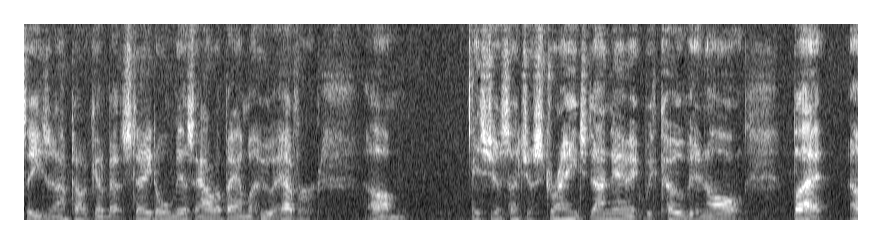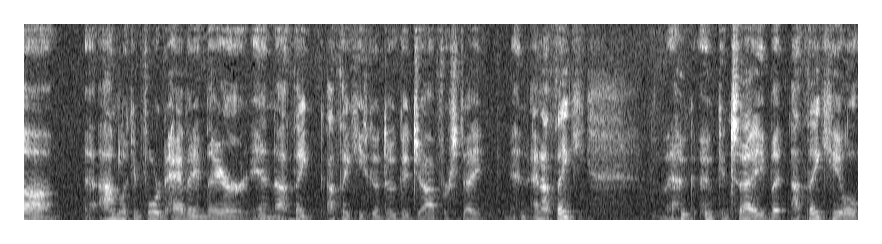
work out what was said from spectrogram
season. I'm talking about state, Ole Miss, Alabama, whoever. Um, it's just such a strange dynamic with COVID and all. But uh, I'm looking forward to having him there, and I think I think he's going to do a good job for state. And, and I think who, who can say, but I think he'll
